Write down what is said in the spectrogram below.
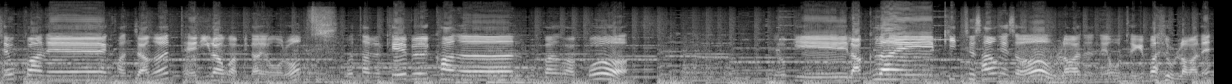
체육관의 관장은 댄이라고 합니다. 영어로. 그렇다면 케이블카는 못 가는 것 같고 여기 락클라임 키트 사용해서 올라가야 되네요. 오, 되게 빨리 올라가네.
